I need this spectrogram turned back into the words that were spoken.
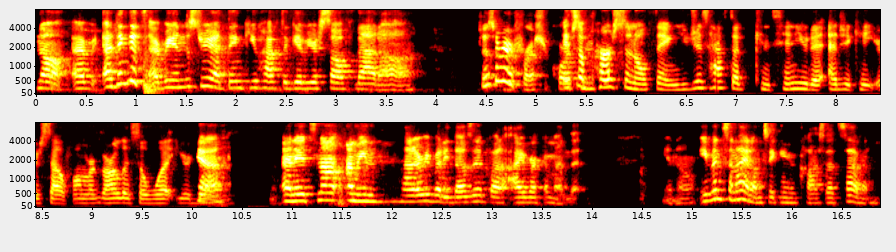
No, every, I think it's every industry. I think you have to give yourself that uh just a refresher course. It's a personal thing. You just have to continue to educate yourself on regardless of what you're doing. Yeah. and it's not i mean not everybody does it but i recommend it you know even tonight i'm taking a class at seven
